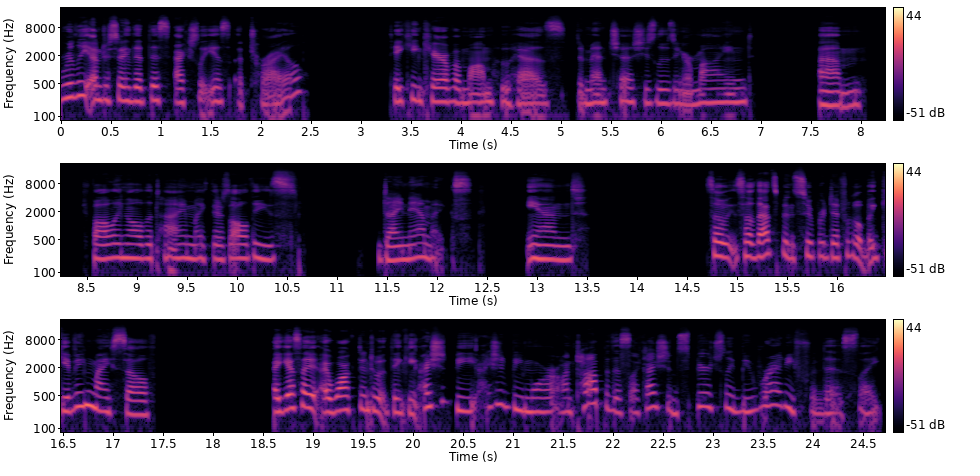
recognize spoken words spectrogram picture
really understanding that this actually is a trial taking care of a mom who has dementia. She's losing her mind, um, falling all the time. Like there's all these dynamics, and so so that's been super difficult. But giving myself, I guess I, I walked into it thinking I should be I should be more on top of this. Like I should spiritually be ready for this. Like,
